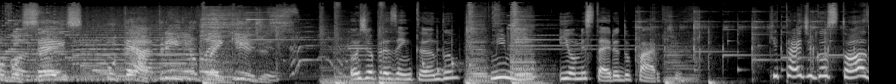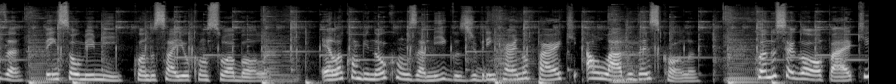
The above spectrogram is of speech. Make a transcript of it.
Com vocês, o Teatrinho Play Kids. Hoje apresentando Mimi e o Mistério do Parque. Que tarde gostosa! pensou Mimi quando saiu com sua bola. Ela combinou com os amigos de brincar no parque ao lado da escola. Quando chegou ao parque,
